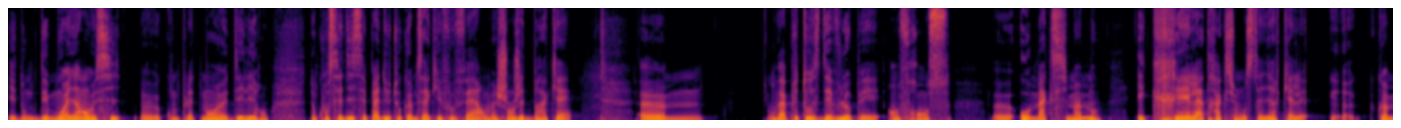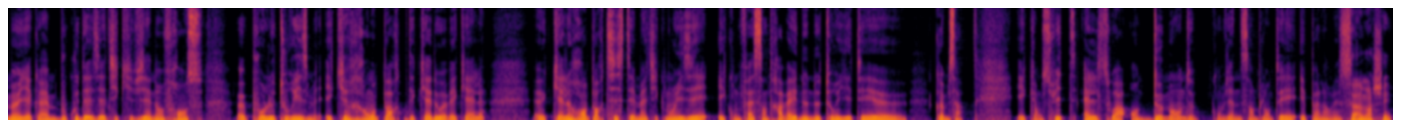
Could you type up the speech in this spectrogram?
et donc des moyens aussi euh, complètement euh, délirants. Donc on s'est dit c'est pas du tout comme ça qu'il faut faire, on va changer de braquet. Euh, on va plutôt se développer en France au maximum et créer l'attraction, c'est-à-dire qu'elle comme il y a quand même beaucoup d'Asiatiques qui viennent en France pour le tourisme et qui remportent des cadeaux avec elle, qu'elle remporte systématiquement Isée et qu'on fasse un travail de notoriété comme ça. Et qu'ensuite, elle soit en demande qu'on vienne s'implanter et pas l'inverse. Ça a marché?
